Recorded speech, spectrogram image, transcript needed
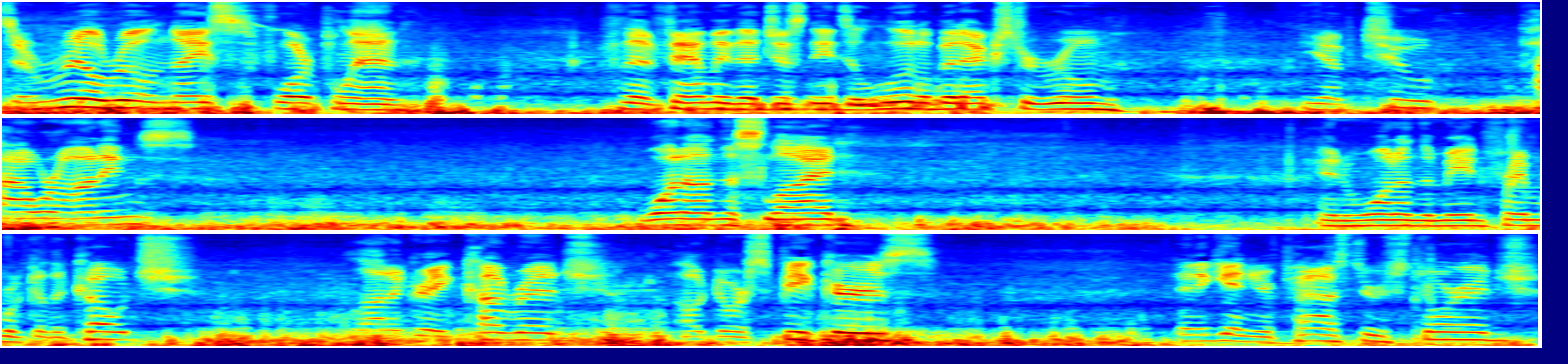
Just a real, real nice floor plan for that family that just needs a little bit extra room. You have two power awnings, one on the slide and one on the main framework of the coach. A lot of great coverage, outdoor speakers, and again, your pass-through storage.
